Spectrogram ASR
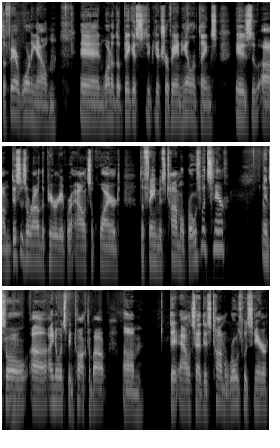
the Fair Warning album, and one of the biggest signature Van Halen things is um, this is around the period where Alex acquired the famous Tama Rosewood snare. And so hmm. uh, I know it's been talked about um, that Alex had this Tama Rosewood snare,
